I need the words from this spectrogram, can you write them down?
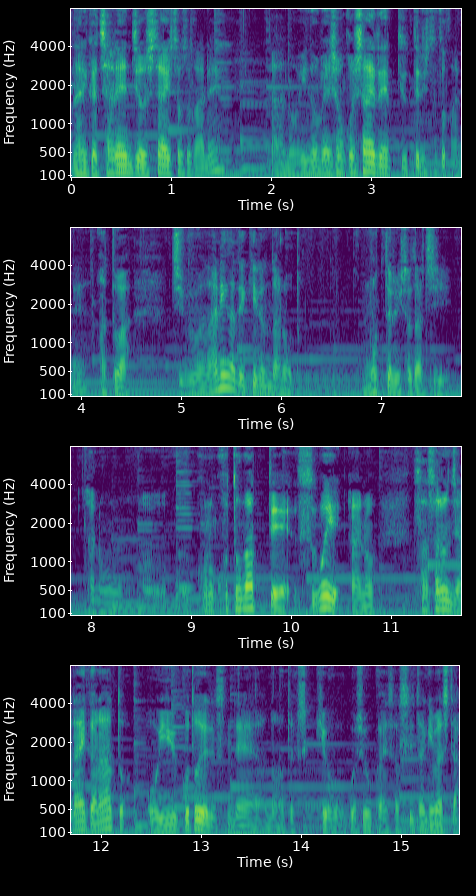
何かチャレンジをしたい人とかねあのイノベーション起こしたいでって言ってる人とかねあとは自分は何ができるんだろうと思ってる人たちあのこの言葉ってすごいあの刺さるんじゃないかなということでですねあの私今日ご紹介させていただきました、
